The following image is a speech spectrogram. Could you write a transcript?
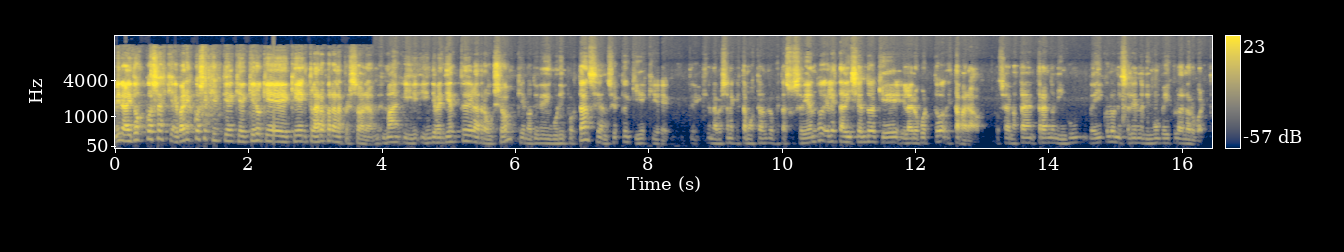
Mira, hay dos cosas, que, hay varias cosas que, que, que quiero que queden claras para las personas, más y, independiente de la traducción, que no tiene ninguna importancia, ¿no es cierto? Que es que, que una persona que está mostrando lo que está sucediendo, él está diciendo que el aeropuerto está parado, o sea, no está entrando ningún vehículo ni saliendo ningún vehículo del aeropuerto.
